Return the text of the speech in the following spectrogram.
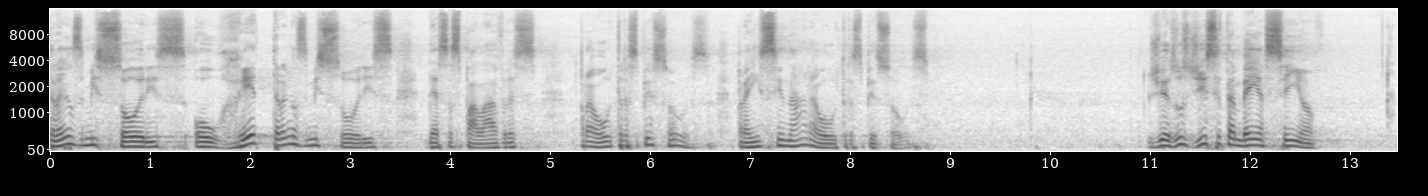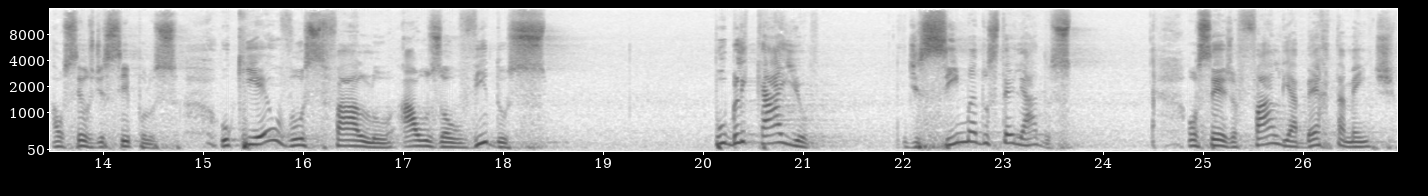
transmissores ou retransmissores dessas palavras para outras pessoas, para ensinar a outras pessoas. Jesus disse também assim, ó, aos seus discípulos: O que eu vos falo aos ouvidos, publicai-o de cima dos telhados. Ou seja, fale abertamente.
